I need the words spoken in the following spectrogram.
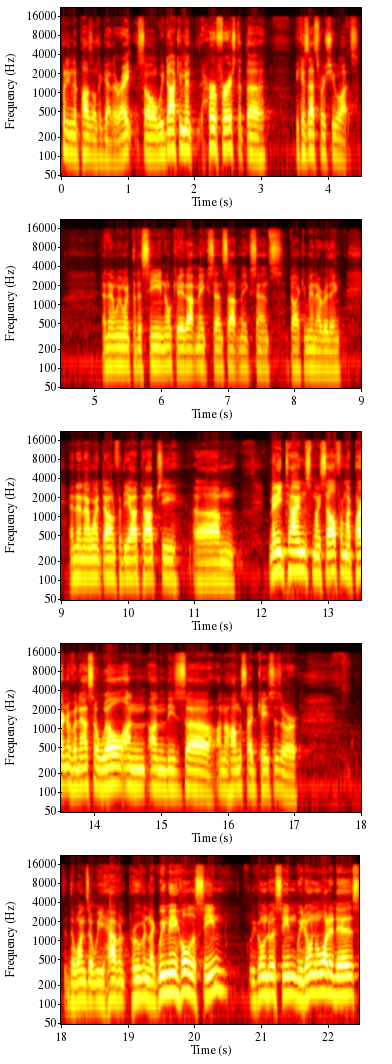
putting the puzzle together, right? So we document her first at the because that's where she was. And then we went to the scene. Okay, that makes sense. That makes sense. Document everything. And then I went down for the autopsy. Um, many times, myself or my partner Vanessa will on on these uh, on the homicide cases or the ones that we haven't proven. Like we may hold a scene. We go into a scene. We don't know what it is.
